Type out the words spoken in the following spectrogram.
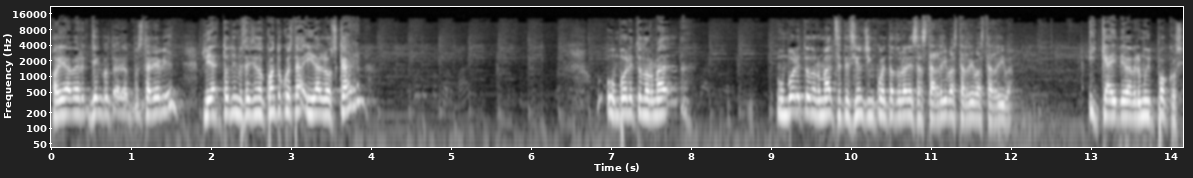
Oye, a ver, ya encontré, pues estaría bien. Mira, Tony me está diciendo, ¿cuánto cuesta ir al Oscar? Un boleto normal. Un boleto normal, 750 dólares hasta arriba, hasta arriba, hasta arriba. Y que ahí debe haber muy pocos.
